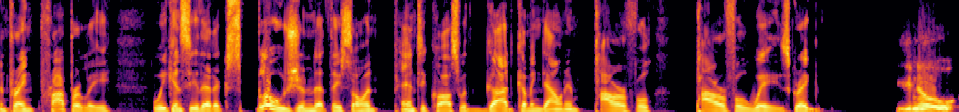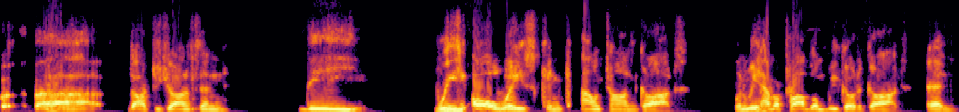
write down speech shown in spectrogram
and praying properly, we can see that explosion that they saw in Pentecost with God coming down in powerful, powerful ways. Greg? You know, uh, Dr. Jonathan, the we always can count on God. When we have a problem, we go to God and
